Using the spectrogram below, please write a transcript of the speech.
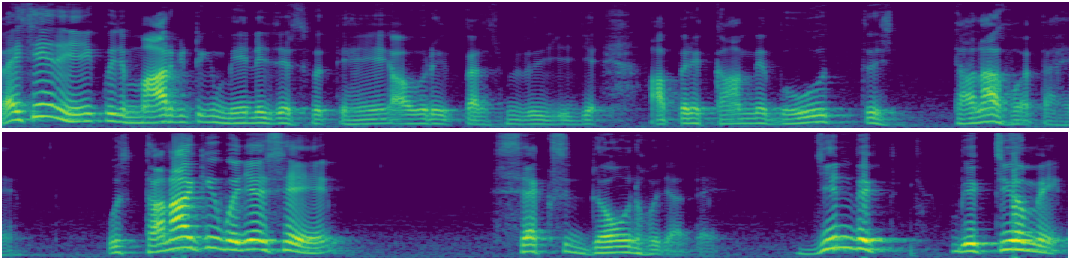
वैसे ही नहीं, कुछ मार्केटिंग मैनेजर्स होते हैं और एक पर्सन अपने काम में बहुत तनाव होता है। उस तनाव की वजह से सेक्स डाउन हो जाता है। जिन व्यक्तियों में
